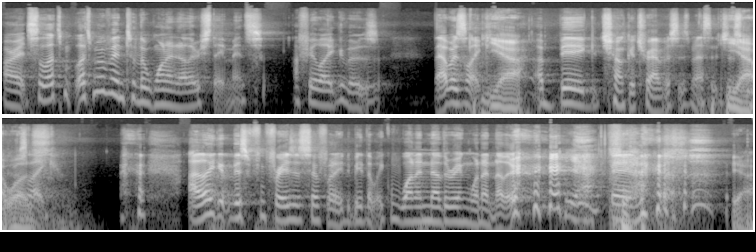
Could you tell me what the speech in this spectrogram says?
All right, so let's let's move into the one another statements. I feel like those that was like yeah. a big chunk of Travis's message. Yeah, it week was. like I like it, this phrase is so funny to me that like one anothering one another. Yeah. and Yeah.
